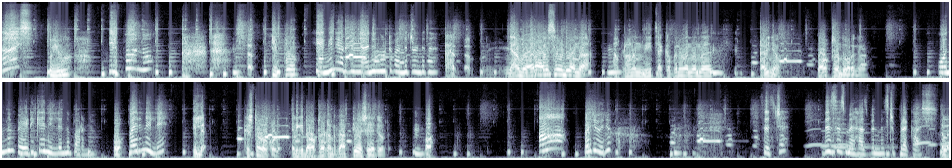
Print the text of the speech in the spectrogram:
പ്രകാശ്? അയ്യോ. എപ്പോ വന്നു? ഇപ്പൊ? എങ്ങനെ അറിഞ്ഞു ഞാൻ ഇങ്ങോട്ട് വന്നിട്ടുണ്ടെന്ന്? ഞാൻ വേറെ ആവശ്യം വേണ്ടി വന്നതാ. അപ്പോഴാണ് നീ ചെക്കപ്പിന് വന്നെന്ന് കഴിഞ്ഞോ? ഡോക്ടർ എന്ത് പറഞ്ഞു? ഒന്നും പേടിക്കാനില്ലെന്ന് പറഞ്ഞു. ഓ. വരുന്നില്ലേ? ഇല്ല. കൃഷ്ണ പോക്കോളൂ എനിക്ക് ഡോക്ടറെ കണ്ടിട്ട് അത്യാവശ്യ കാര്യമുണ്ട്. ഓ ആ വരൂ വരൂ. Sister this is my husband Mr Prakash. അല്ല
